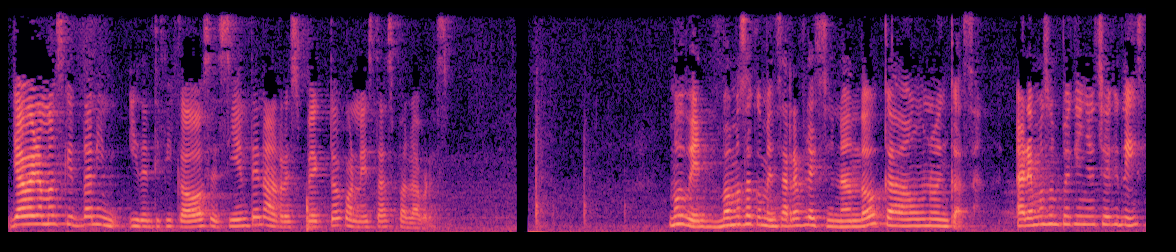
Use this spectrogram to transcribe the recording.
Ya veremos qué tan identificados se sienten al respecto con estas palabras. Muy bien, vamos a comenzar reflexionando cada uno en casa. Haremos un pequeño checklist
